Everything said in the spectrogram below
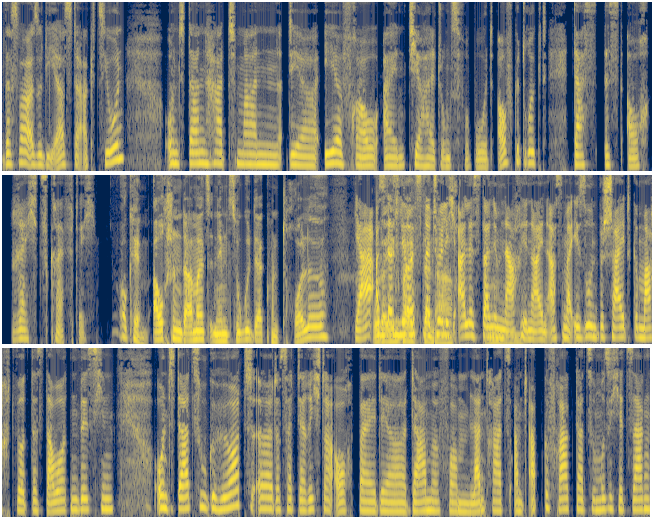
das war also die erste Aktion. Und dann hat man der Ehefrau ein Tierhaltungsverbot aufgedrückt. Das ist auch rechtskräftig. Okay, auch schon damals in dem Zuge der Kontrolle? Ja, also das läuft danach. natürlich alles dann im mhm. Nachhinein. Erstmal, ehe so ein Bescheid gemacht wird, das dauert ein bisschen. Und dazu gehört, äh, das hat der Richter auch bei der Dame vom Landratsamt abgefragt, dazu muss ich jetzt sagen,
